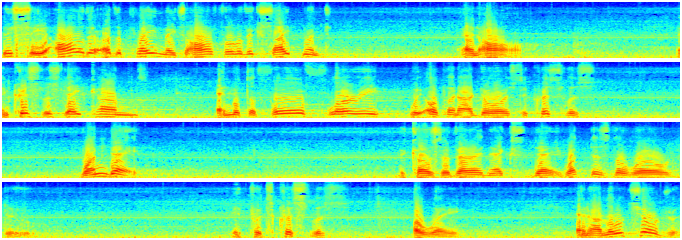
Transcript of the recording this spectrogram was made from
They see all of their other playmates all full of excitement and all. And Christmas Day comes, and with the full flurry, we open our doors to Christmas one day. Because the very next day, what does the world do? It puts Christmas away. And our little children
